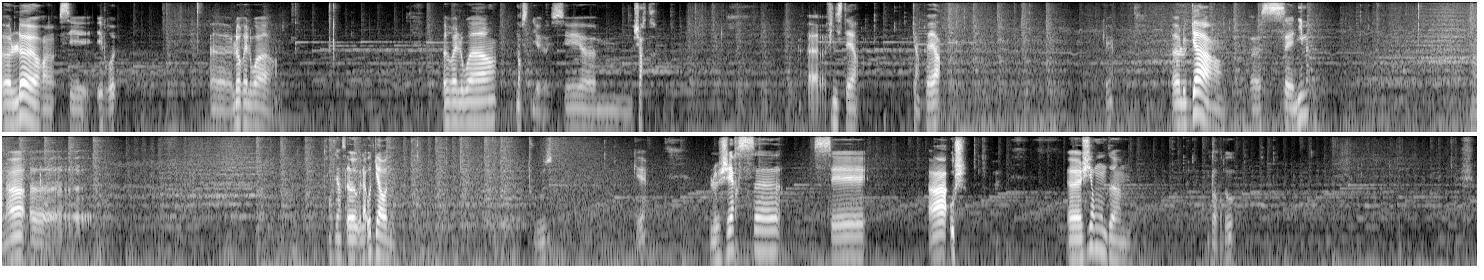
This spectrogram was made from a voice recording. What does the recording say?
Euh, L'Eure, c'est Évreux. Euh, L'Eure-et-Loire. Eure-et-Loire. Non, c'est euh, c'est, euh, Chartres. Euh, Finistère. Quimper. Euh, le Gard, euh, c'est Nîmes. Voilà. La Haute-Garonne. Toulouse. Le Gers, c'est... Ah, Ouche. Euh, Gironde. Bordeaux.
